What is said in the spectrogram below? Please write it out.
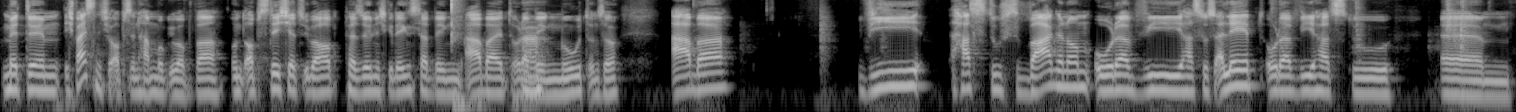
mit dem, ich weiß nicht, ob es in Hamburg überhaupt war und ob es dich jetzt überhaupt persönlich gedingst hat wegen Arbeit oder Ja. wegen Mut und so. Aber wie hast du es wahrgenommen oder wie hast du es erlebt oder wie hast du, ähm,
